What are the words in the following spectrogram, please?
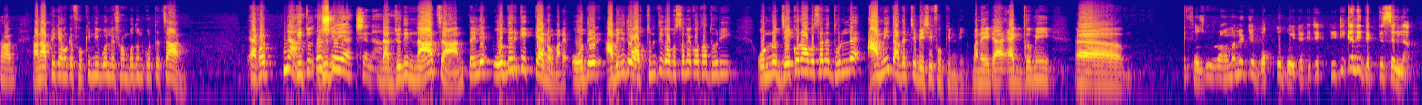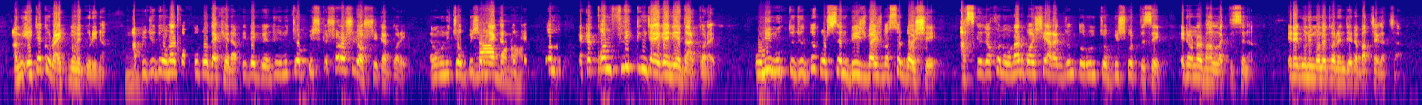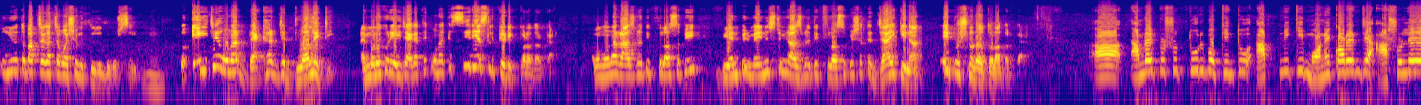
চান কারণ আপনি কি আমাকে ফকিন্নি বললে সম্বোধন করতে চান? এখন কিন্তু প্রশ্নই যদি- আসে না। না যদি না চান তাহলে ওদেরকে কেন? মানে ওদের আমি যদি অর্থনৈতিক অবস্থানের কথা ধরি অন্য যে কোনো অবস্থানে ধরলে আমি তাদের চেয়ে বেশি ফকিন্নি। মানে এটা একদমই আহ, ফজলুর রহমানের যে বক্তব্য এটাকে যে ক্রিটিক্যালি দেখতেছেন না আমি এটাকেও রাইট মনে করি না। আপনি যদি ওনার বক্তব্য দেখেন আপনি দেখবেন যে উনি চব্বিশকে সরাসরি অস্বীকার করে এবং উনি চব্বিশ একটা কনফ্লিক্টিং জায়গায় নিয়ে দাঁড় করায়। উনি মুক্তিযুদ্ধ করছেন বিশ বাইশ বছর বয়সে। আজকে যখন ওনার বয়সে আর একজন তরুণ চব্বিশ করতেছে এটা ওনার ভালো লাগতেছে না। এটা উনি মনে করেন যে এটা বাচ্চা কাচ্চা। উনিও তো বাচ্চা কাচ্চা বয়সে মুক্তিযুদ্ধ করছেন। তো এই যে ওনার দেখার যে ডুয়ালিটি আমি মনে করি এই জায়গা থেকে ওনাকে সিরিয়াসলি ক্রিটিক করা দরকার। এবং ওনার রাজনৈতিক ফিলসফি বিএনপির মেইন স্ট্রিম রাজনৈতিক ফিলসফির সাথে যায় কিনা এই প্রশ্নটাও তোলা দরকার। আহ, আমরা এই প্রশ্ন তুলব কিন্তু আপনি কি মনে করেন যে আসলে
